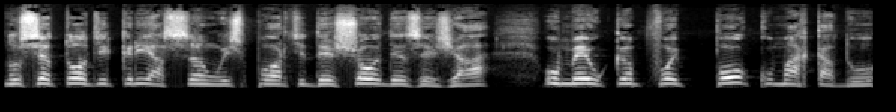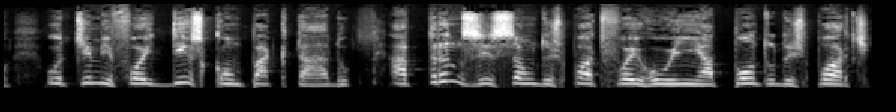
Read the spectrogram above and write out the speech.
no setor de criação, o esporte deixou a desejar, o meio-campo foi pouco marcador, o time foi descompactado, a transição do esporte foi ruim a ponto do esporte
